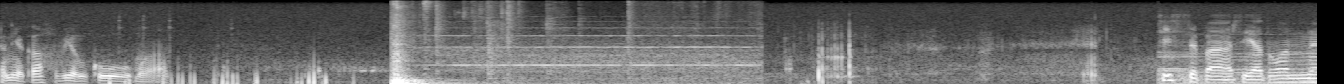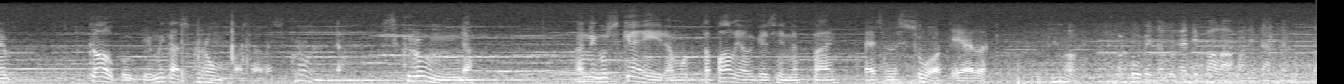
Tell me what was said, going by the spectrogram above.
ja kahvi on kuumaa. Sisse pääsi ja tuonne kaupunkiin. Mikä skrumpa se oli? Grunda. Skrunda. On niinku skeida, mutta paljonkin sinne päin. Ei sille suotielle. Joo. Mä kuvitellut heti palaavani tänne, mutta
